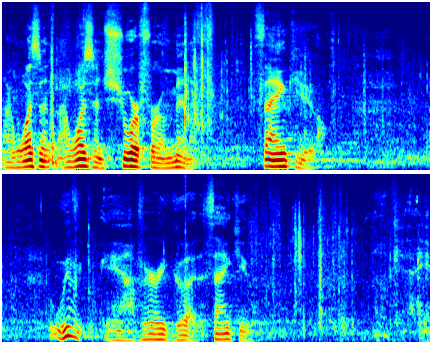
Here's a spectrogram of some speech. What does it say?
I wasn't. I wasn't sure for a minute. Thank you. We've. Yeah, very good. Thank you. Okay.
